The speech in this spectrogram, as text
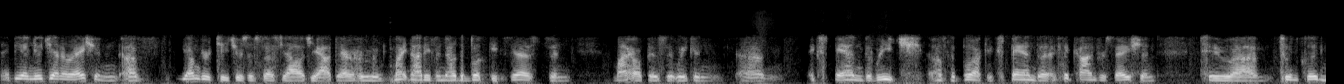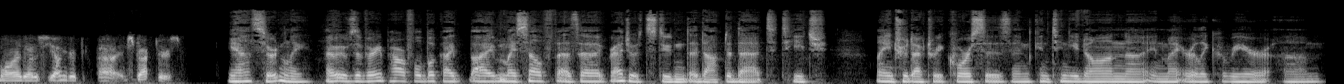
maybe a new generation of younger teachers of sociology out there who might not even know the book exists. And my hope is that we can um, expand the reach of the book, expand the, the conversation to um, to include more of those younger uh, instructors. Yeah, certainly. It was a very powerful book. I, I myself, as a graduate student, adopted that to teach my introductory courses and continued on uh, in my early career. Um,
